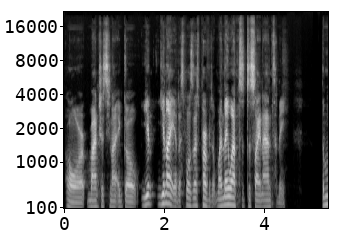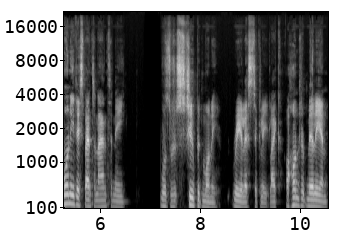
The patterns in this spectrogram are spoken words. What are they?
or Manchester United go United. I suppose that's perfect. When they wanted to sign Antony, the money they spent on Antony was stupid money realistically. Like a hundred million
